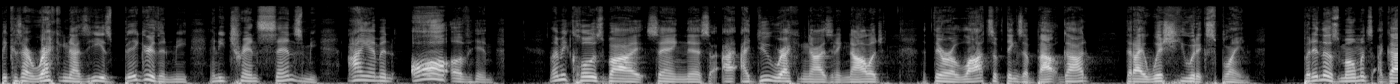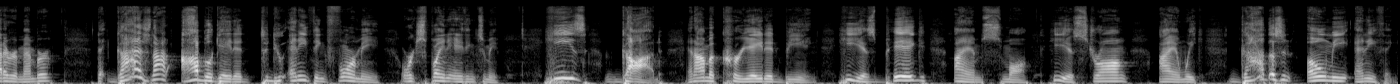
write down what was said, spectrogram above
because I recognize that He is bigger than me and He transcends me. I am in awe of Him. Let me close by saying this. I, I do recognize and acknowledge that there are lots of things about God that I wish He would explain. But in those moments, I got to remember that God is not obligated to do anything for me or explain anything to me. He's God, and I'm a created being. He is big, I am small. He is strong, I am weak. God doesn't owe me anything,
